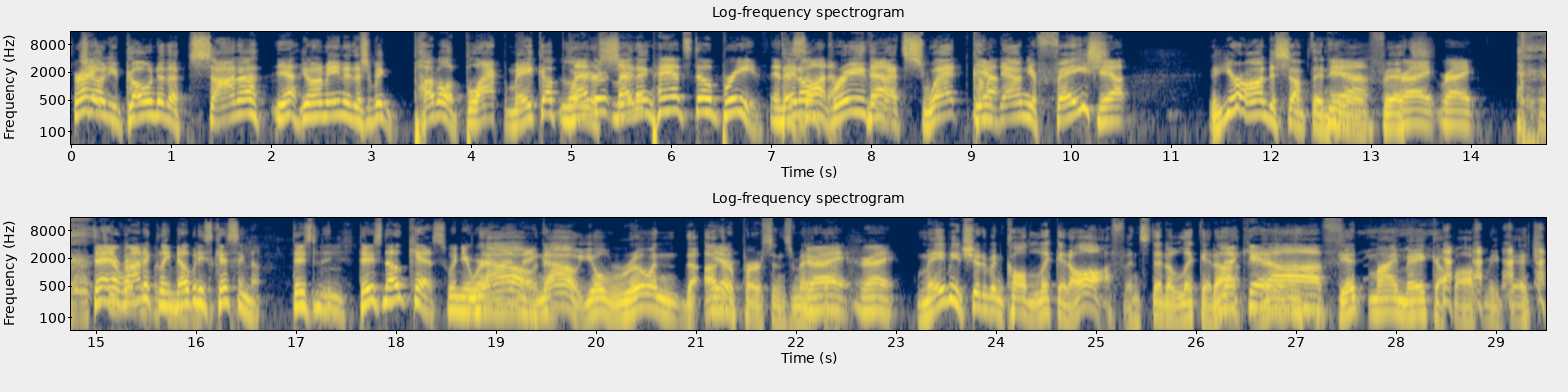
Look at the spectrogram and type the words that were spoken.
Right. show. You go into the sauna. Yeah. You know what I mean? And there's a big puddle of black makeup leather leather pants don't breathe in they the don't breathe No. and that sweat coming Yeah. down your face. Yeah. You're on to something Yeah. here, Fitz. Right. Right. then, ironically, nobody's kissing them. There's hmm. there's no kiss when you're wearing that No, makeup. no, you'll ruin the other Yeah. person's makeup. Right. Right. Maybe it should have been called "Lick It Off" instead of "Lick It Up." Lick it Man, off. Get my makeup off me, bitch.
